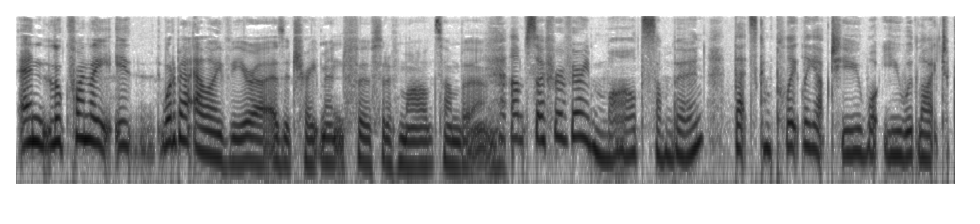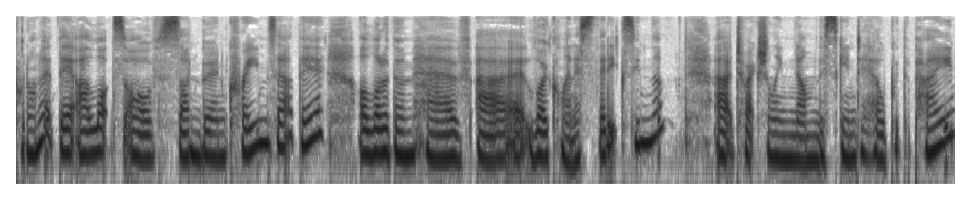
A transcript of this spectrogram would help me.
and look, finally, it, what about aloe vera as a treatment for sort of mild sunburn? Um, so, for a very mild sunburn, that's completely up to you what you would like to put on it. There are lots of sunburn creams out there. A lot of them have uh, local anaesthetics in them uh, to actually numb the skin to help with the pain.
